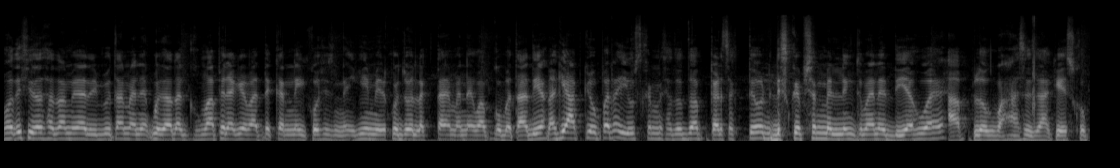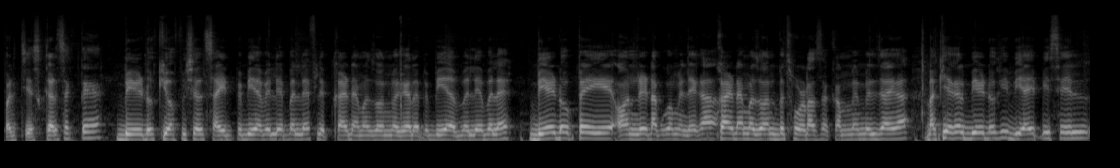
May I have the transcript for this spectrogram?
बहुत ही सीधा साधा मेरा रिव्यू था। मैंने कोई ज़्यादा घुमा फिरा के बातें करने की कोशिश नहीं की। मेरे को जो लगता है मैंने वो आपको बता दिया। बाकी आपके ऊपर है यूज़ करना चाहते हो तो आप कर सकते हो। डिस्क्रिप्शन में लिंक मैंने दिया हुआ है। आप लोग वहाँ से जाके इसको परचेज कर सकते हैं। बीएडओ की ऑफिशियल साइट पे भी अवेलेबल है। फ्लिपकार्ट अमेजोन वगैरह पे भी अवेलेबल है। बीएडओ पे ये ऑन रेट आपको मिलेगा। फ्लिपकार्ट अमेजोन पे थोड़ा सा कम में मिल जाएगा। बाकी अगर बीएडओ की वीआईपी सेल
